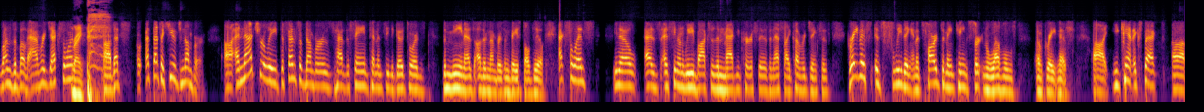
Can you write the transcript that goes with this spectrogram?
runs above average excellent. Right. Uh, that's that, that's a huge number. Uh, and naturally, defensive numbers have the same tendency to go towards the mean as other numbers in baseball do. Excellence, you know, as as seen on Wheaties boxes and Madden curses and SI cover jinxes, greatness is fleeting and it's hard to maintain certain levels of greatness. Uh, you can't expect uh,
